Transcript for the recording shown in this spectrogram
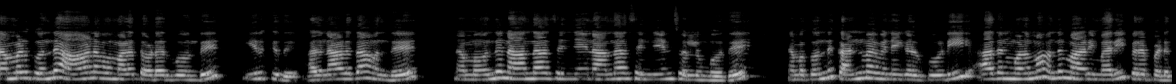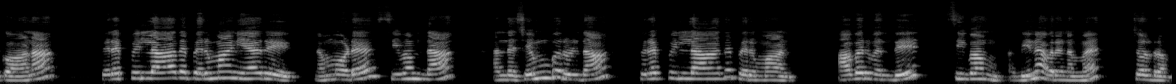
நம்மளுக்கு வந்து ஆணவ மல தொடர்பு வந்து இருக்குது. அதனாலதான் வந்து நம்ம வந்து நான் தான் செஞ்சேன் நான் தான் செஞ்சேன்னு சொல்லும்போது நமக்கு வந்து கண்ம வினைகள் கூடி அதன் மூலமா வந்து மாறி மாறி பிறப்பெடுக்கும். ஆனா பிறப்பில்லாத பெருமான் யாரு? நம்மோட சிவம் தான் அந்த செம்பொருள் தான் பிறப்பில்லாத பெருமான். அவர் வந்து சிவம் அப்படின்னு அவரை நம்ம சொல்றோம்.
